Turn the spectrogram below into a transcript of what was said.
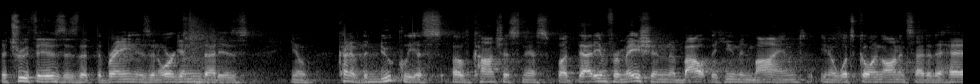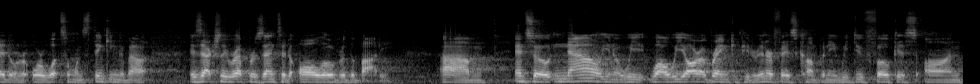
the truth is is that the brain is an organ that is, you know, kind of the nucleus of consciousness, but that information about the human mind, you know, what's going on inside of the head or, or what someone's thinking about, is actually represented all over the body. Um, and so now, you know, we, while we are a brain-computer interface company, we do focus on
